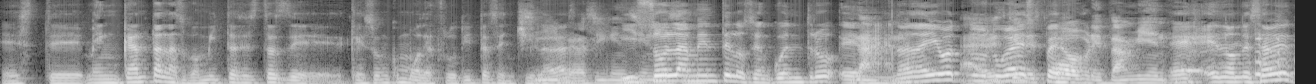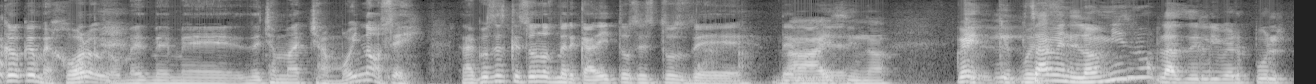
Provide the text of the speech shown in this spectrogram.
Este, me encantan las gomitas estas de que son como de frutitas enchiladas. siguen y solamente los encuentro en Nah, no, hay Ah, otros es que lugares, eres pero pobre también. eh, en donde saben creo que mejor o me me me le echan más chamboy, no sé. La cosa es que son los mercaditos estos de, de no, ahí de- sí no. Güey, que, pues- ¿saben lo mismo? Las de Liverpool.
